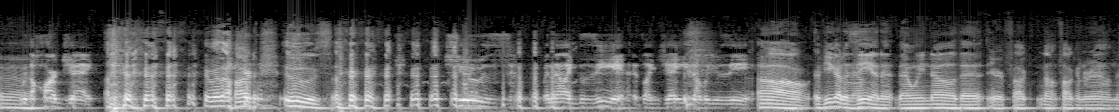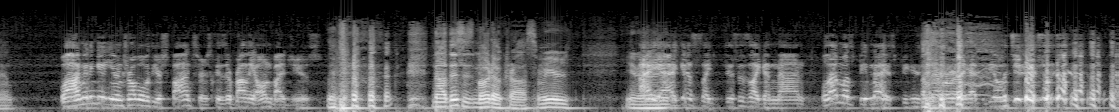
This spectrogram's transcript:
Uh, with a hard J. with a hard ooze. Shoes. And they're like Z. It's like J E W Z. Oh, if you got a Yeah. Z in it, then we know that you're fuck not fucking around, man. Well, I'm going to get you in trouble with your sponsors because they're probably owned by Jews. no, this is motocross. We're, you know, I, yeah, I guess like this is like a non. Well, that must be nice because you never really had to deal with Jews.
